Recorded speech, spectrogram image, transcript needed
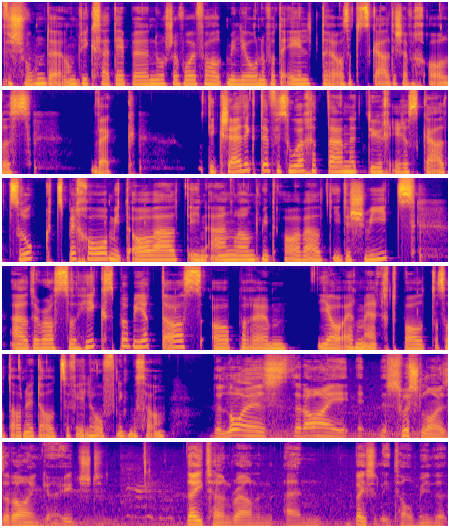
verschwunden. Und wie gesagt, eben nur schon 5,5 Millionen von den Eltern. Also das Geld ist einfach alles weg. Die Geschädigten versuchen dann natürlich, ihr Geld zurückzubekommen mit Anwälten in England, mit Anwälten in der Schweiz. Auch der Russell Hicks probiert das, aber ähm, ja, er merkt bald, dass er da nicht allzu viel Hoffnung muss haben. The lawyers that I, the Swiss lawyers that I engaged, they turned around and, and basically told me that,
